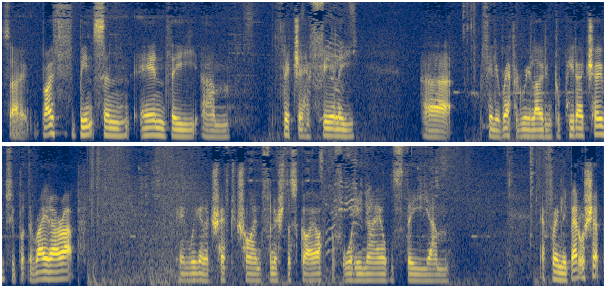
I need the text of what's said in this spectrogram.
So both the Benson and the um, Fletcher have fairly uh, fairly rapid reloading torpedo tubes. We put the radar up and we're going to have to try and finish this guy off before he nails the um, our friendly battleship.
